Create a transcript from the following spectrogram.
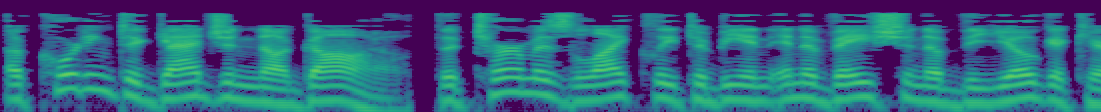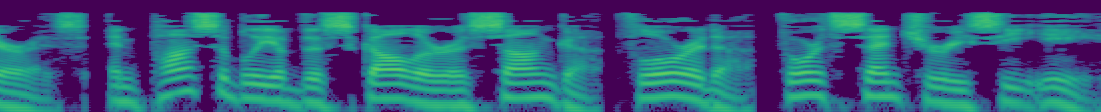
According to Gadjin Nagao, the term is likely to be an innovation of the Yogacaras, and possibly of the scholar Asanga Florida, 4th century CE.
